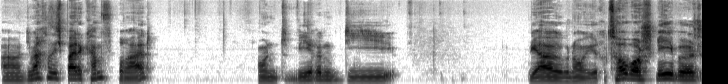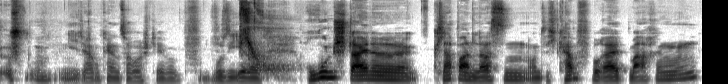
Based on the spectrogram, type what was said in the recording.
äh, die machen sich beide kampfbereit. Und während die, ja genau, ihre Zauberstäbe, nee, die haben keine Zauberstäbe, wo sie ihre Runensteine klappern lassen und sich kampfbereit machen,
